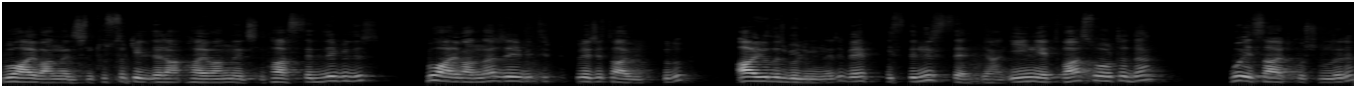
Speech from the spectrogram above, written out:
bu hayvanlar için, tutsak illeri hayvanlar için tahsis edilebilir. Bu hayvanlar rehabilitatif bir sürece tabi tutulup ayrılır bölümleri ve istenirse yani iyi niyet varsa ortada bu esaret koşulları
